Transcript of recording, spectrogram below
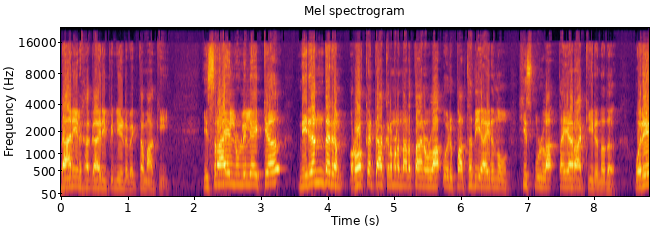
ഡാനിയൽ ഹഗാരി പിന്നീട് വ്യക്തമാക്കി. ഇസ്രായേലിനുള്ളിലേക്ക് നിരന്തരം റോക്കറ്റ് ആക്രമണം നടത്താനുള്ള ഒരു പദ്ധതിയായിരുന്നു ഹിസ്ബുള്ള തയ്യാറാക്കിയിരുന്നത്. ഒരേ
